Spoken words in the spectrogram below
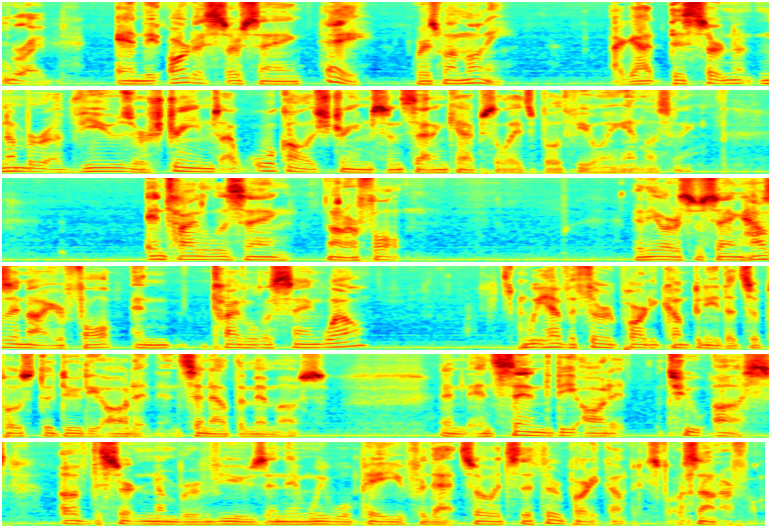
Right. And the artists are saying, hey, where's my money? I got this certain number of views or streams. I, we'll call it streams since that encapsulates both viewing and listening. And Tidal is saying, not our fault. And the artists are saying, how's it not your fault? And Tidal is saying, well, we have a third party company that's supposed to do the audit and send out the memos and, and send the audit to us of the certain number of views, and then we will pay you for that. So it's the third party company's fault. It's not our fault.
